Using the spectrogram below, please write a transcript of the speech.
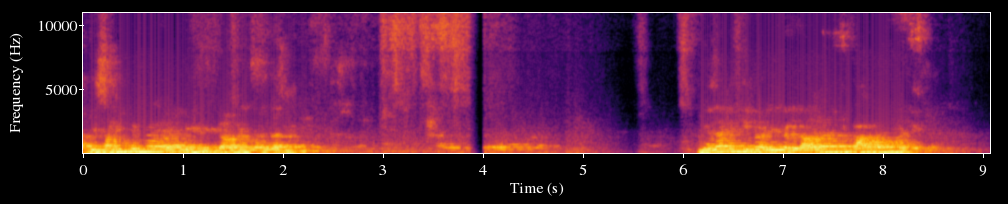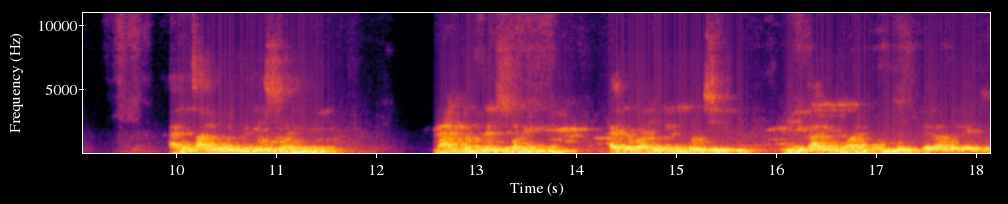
అతి సమీపంగా వారిని గమనించడం నిజానికి ఇవాళ ఇక్కడ రావడానికి కారణం ఒకటి. ఆయన చాలా ఓపిక చేసుకొని నా అందరం తెలుసుకొని హైదరాబాద్ వెళ్ళి వచ్చి ఈ కార్యక్రమానికి ముందుకు రావలేదు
